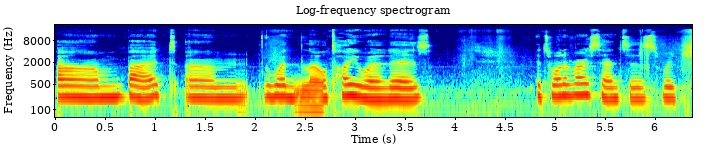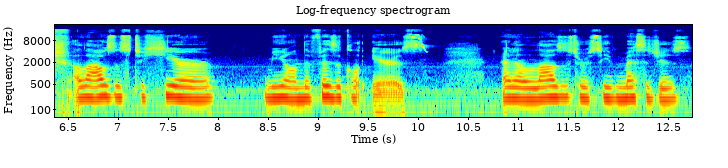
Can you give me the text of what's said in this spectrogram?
Um, but um, what I'll tell you what it is. It's one of our senses which allows us to hear beyond the physical ears, and allows us to receive messages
